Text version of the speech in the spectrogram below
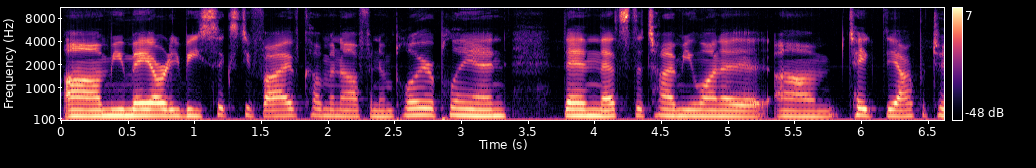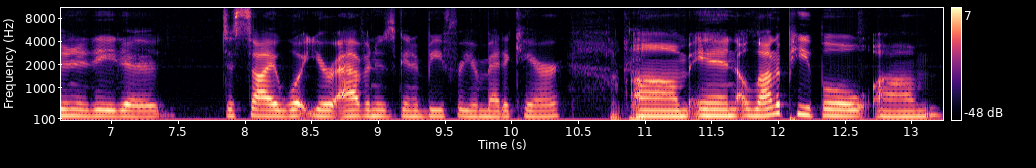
Um, you may already be 65 coming off an employer plan. Then that's the time you want to um, take the opportunity to decide what your avenue is going to be for your Medicare. Okay. Um, and a lot of people um,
